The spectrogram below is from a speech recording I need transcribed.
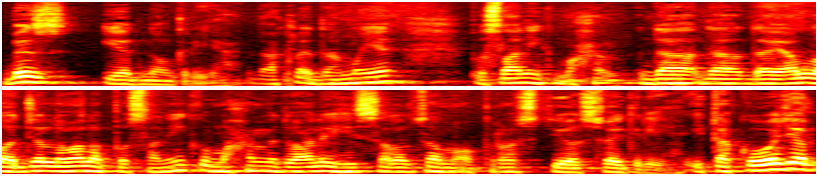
bez jednog grija. Dakle, da mu je poslanik Muhammed, da, da, da je Allah dželavala vala poslaniku Muhammedu alaihi sallam oprostio sve grijehe. I također,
